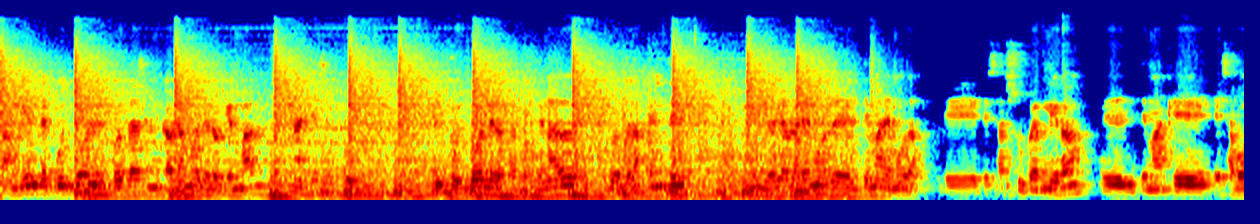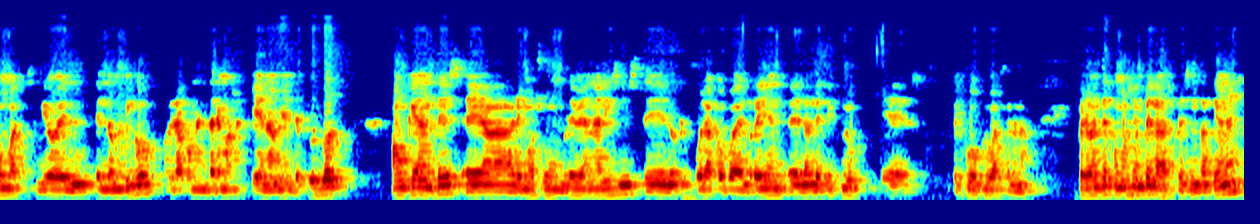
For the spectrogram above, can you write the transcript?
a Ambiente Fútbol, el podcast en el que hablamos de lo que más apasiona que es el fútbol. El fútbol de los aficionados, el fútbol de la gente. Y hoy hablaremos del tema de moda, de, de esa Superliga, el tema que, esa bomba que salió el, el domingo. Hoy la comentaremos aquí en Ambiente Fútbol. Aunque antes eh, haremos un breve análisis de lo que fue la Copa del Rey entre el Athletic Club y el, el Fútbol Club Barcelona. Pero antes, como siempre, las presentaciones.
